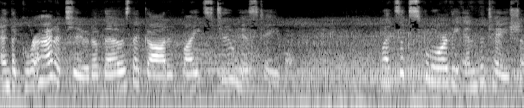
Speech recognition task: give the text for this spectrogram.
and the gratitude of those that God invites to his table. Let's explore the invitation,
